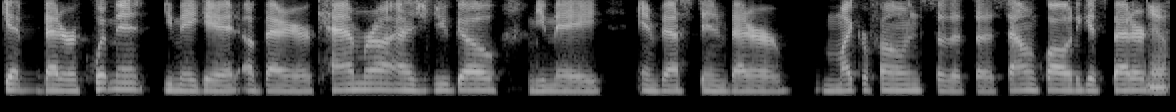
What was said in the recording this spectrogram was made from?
get better equipment. You may get a better camera as you go. You may invest in better microphones so that the sound quality gets better. Yeah.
